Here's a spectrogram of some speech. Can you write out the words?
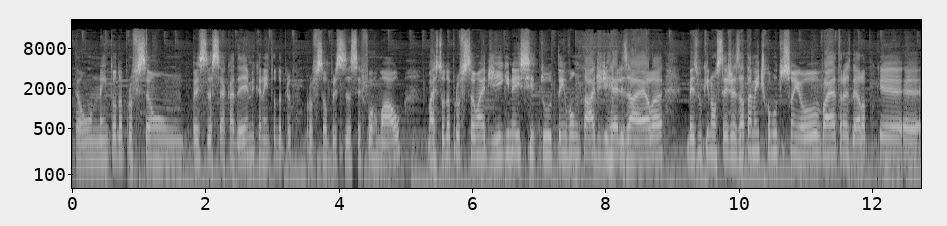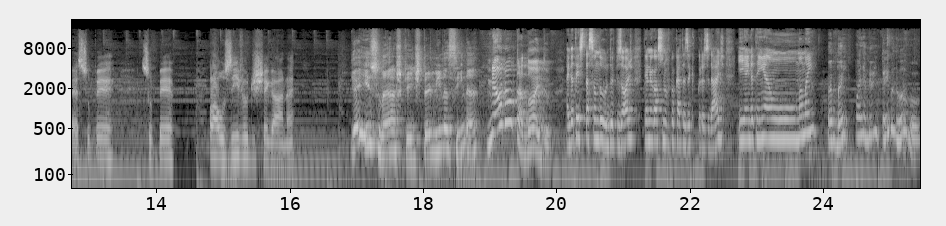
Então, nem toda profissão precisa ser acadêmica, nem toda profissão precisa ser formal, mas toda profissão é digna e se tu tem vontade de realizar ela, mesmo que não seja exatamente como tu sonhou, vai atrás dela porque é, é super, super plausível de chegar, né? E é isso, né? Acho que a gente termina assim, né? Não, tá doido? Ainda tem citação do, do episódio, tem um negócio novo que eu quero trazer aqui curiosidade, e ainda tem o Mamãe. Mamãe, olha meu emprego novo.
